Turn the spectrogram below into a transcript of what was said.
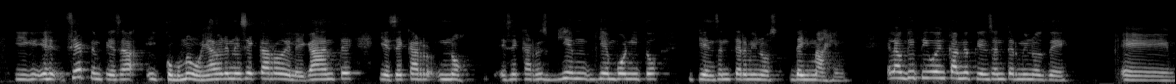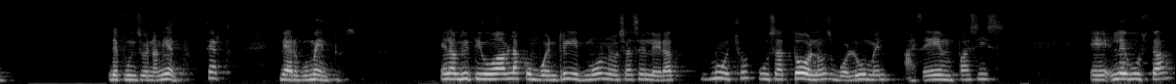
y cierto, empieza, ¿y cómo me voy a ver en ese carro de elegante? Y ese carro, no, ese carro es bien, bien bonito y piensa en términos de imagen. El auditivo, en cambio, piensa en términos de, eh, de funcionamiento, ¿cierto? De argumentos. El auditivo habla con buen ritmo, no se acelera mucho, usa tonos, volumen, hace énfasis. Eh, le gusta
